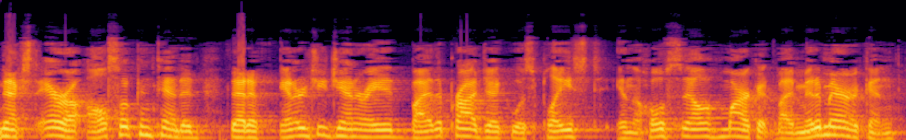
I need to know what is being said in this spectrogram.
NextEra also contended that if energy generated by the project was placed in the wholesale market by Mid American,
